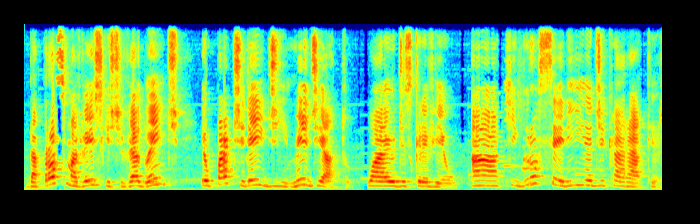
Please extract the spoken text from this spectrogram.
Da próxima vez que estiver doente, eu partirei de imediato. Wilde escreveu: Ah, que grosseria de caráter!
